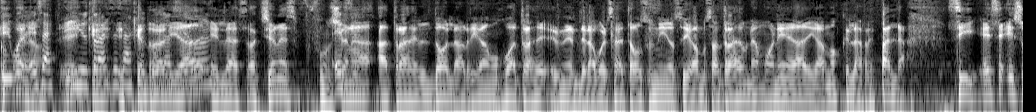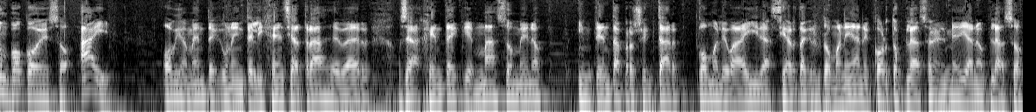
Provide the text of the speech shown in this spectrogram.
Y bueno, esa, eh, ir que, tras esa es que en realidad en las acciones funciona Es atrás del dólar, digamos, o atrás de, de la bolsa de Estados Unidos, digamos, atrás de una moneda, digamos, que la respalda. Sí, ese es un poco eso. Hay, obviamente, que una inteligencia atrás de ver, o sea, gente que más o menos intenta proyectar cómo le va a ir a cierta criptomoneda en el corto plazo, en el mediano plazo.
